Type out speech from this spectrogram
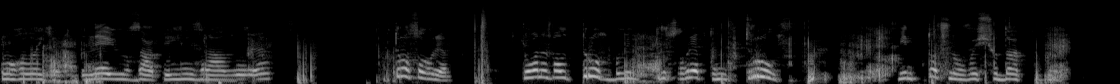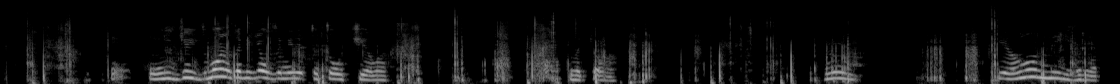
Ну, голові, нею запільні зразу же. трусогреб. Його назвали трус, бо він трусогреб, то він трус. Він точно ви сюди піде. Ні, Можна замінив замінити цього чела. На цього. Ну, і головний греб.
